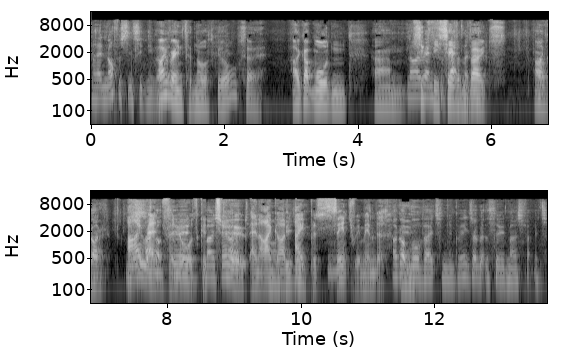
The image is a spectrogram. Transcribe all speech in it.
I had an office in Sydney Road. I ran for Northcote also. I got more than um, No, I ran for 67 votes. I Oh, got. Right. I I ran got for third Northcote too, vote. and I Oh, got eight percent. Remember? I got Yeah. more votes than the Greens. I got the third most votes.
